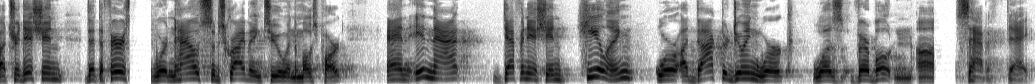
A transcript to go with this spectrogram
a tradition that the Pharisees were now subscribing to in the most part. And in that definition, healing or a doctor doing work was verboten on Sabbath day.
